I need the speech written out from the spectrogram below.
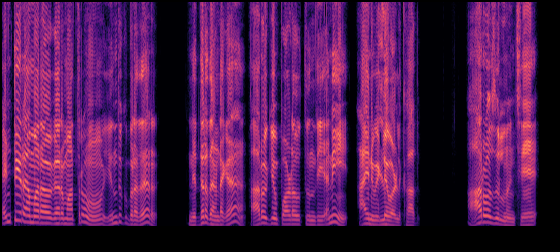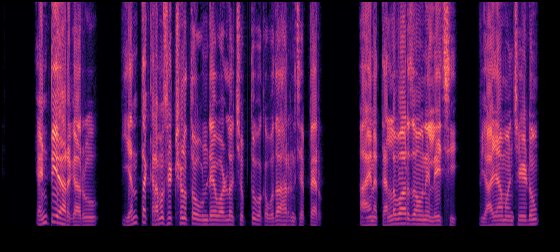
ఎన్టీ రామారావు గారు మాత్రం ఎందుకు బ్రదర్? నిద్రదండగా ఆరోగ్యం పాడవుతుంది అని ఆయన వెళ్ళేవాళ్ళు కాదు. ఆ రోజుల నుంచే ఎన్టీఆర్ గారు ఎంత క్రమశిక్షణతో ఉండేవాళ్ళో చెప్తూ ఒక ఉదాహరణ చెప్పారు. ఆయన తెల్లవారుజామునే లేచి వ్యాయామం చేయడం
